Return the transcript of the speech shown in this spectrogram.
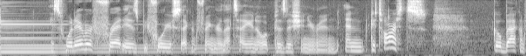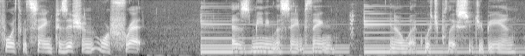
It's whatever fret is before your second finger. That's how you know what position you're in. And guitarists go back and forth with saying position or fret as meaning the same thing you know, like which place should you be in.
